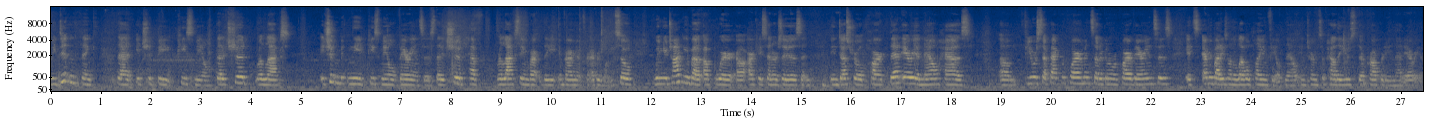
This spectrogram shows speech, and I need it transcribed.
we didn't think that it should be piecemeal, that it should relax, it shouldn't be- need piecemeal variances, that it should have relaxed the envir- the environment for everyone. So when you're talking about up where uh, RK Centers is and the industrial park, that area now has um, fewer setback requirements that are gonna require variances. It's, everybody's on a level playing field now in terms of how they use their property in that area.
